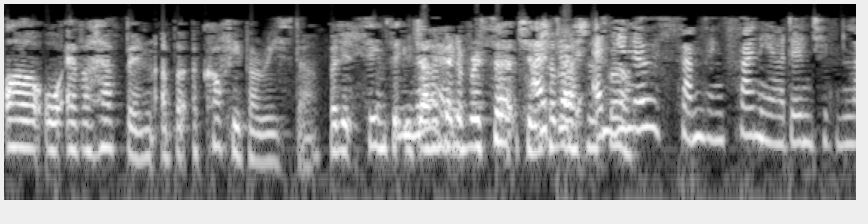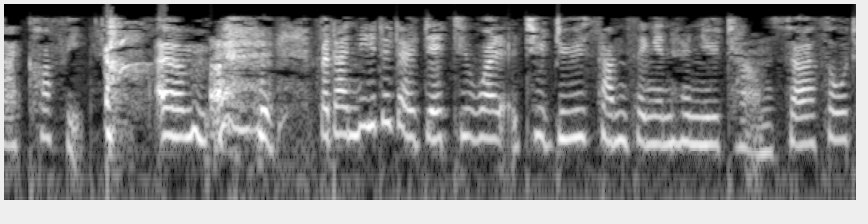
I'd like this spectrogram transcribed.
are or ever have been a, a coffee barista, but it seems that you've done a bit of research into I that as and well. you know something funny? I don't even like coffee. um, but I needed Odette to wa- to do something in her new town, so I thought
